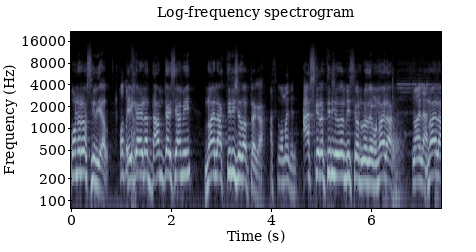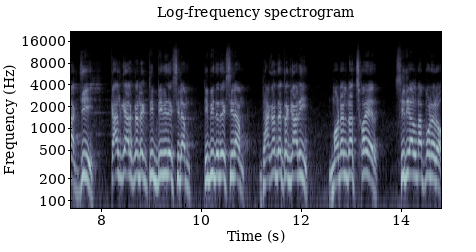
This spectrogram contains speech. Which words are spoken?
পনেরো সিরিয়াল এই গাড়িটার দাম চাইছি আমি নয় লাখ তিরিশ হাজার টাকা। আজকে কমাই দেন। আজকে এটা তিরিশ হাজার ডিসকাউন্ট করে দেবো নয় লাখ। নয় লাখ। নয় লাখ জি। কালকে আরেকটা টিভি দেখছিলাম টিভিতে দেখছিলাম ঢাকাতে একটা গাড়ি মডেলটা ছয়ের সিরিয়ালটা পনেরো।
